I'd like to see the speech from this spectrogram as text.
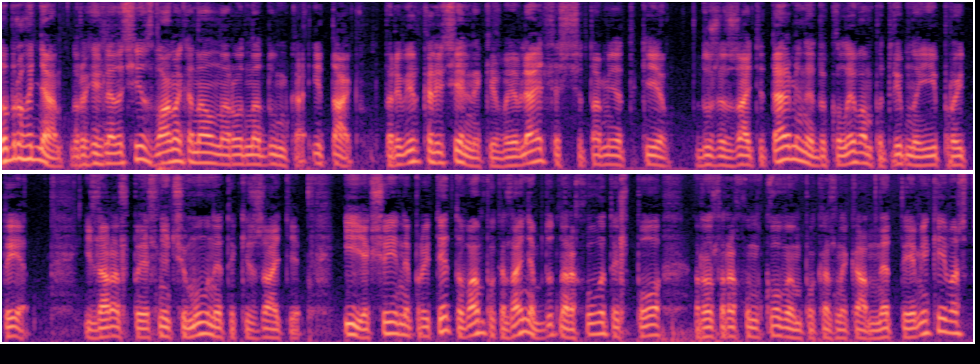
Доброго дня, дорогі глядачі! З вами канал Народна Думка. І так, перевірка лічильників. Виявляється, що там є такі дуже зжаті терміни, до коли вам потрібно її пройти. І зараз поясню, чому вони такі зжаті. І якщо її не пройти, то вам показання будуть нараховуватись по розрахунковим показникам, не тим, який ваш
